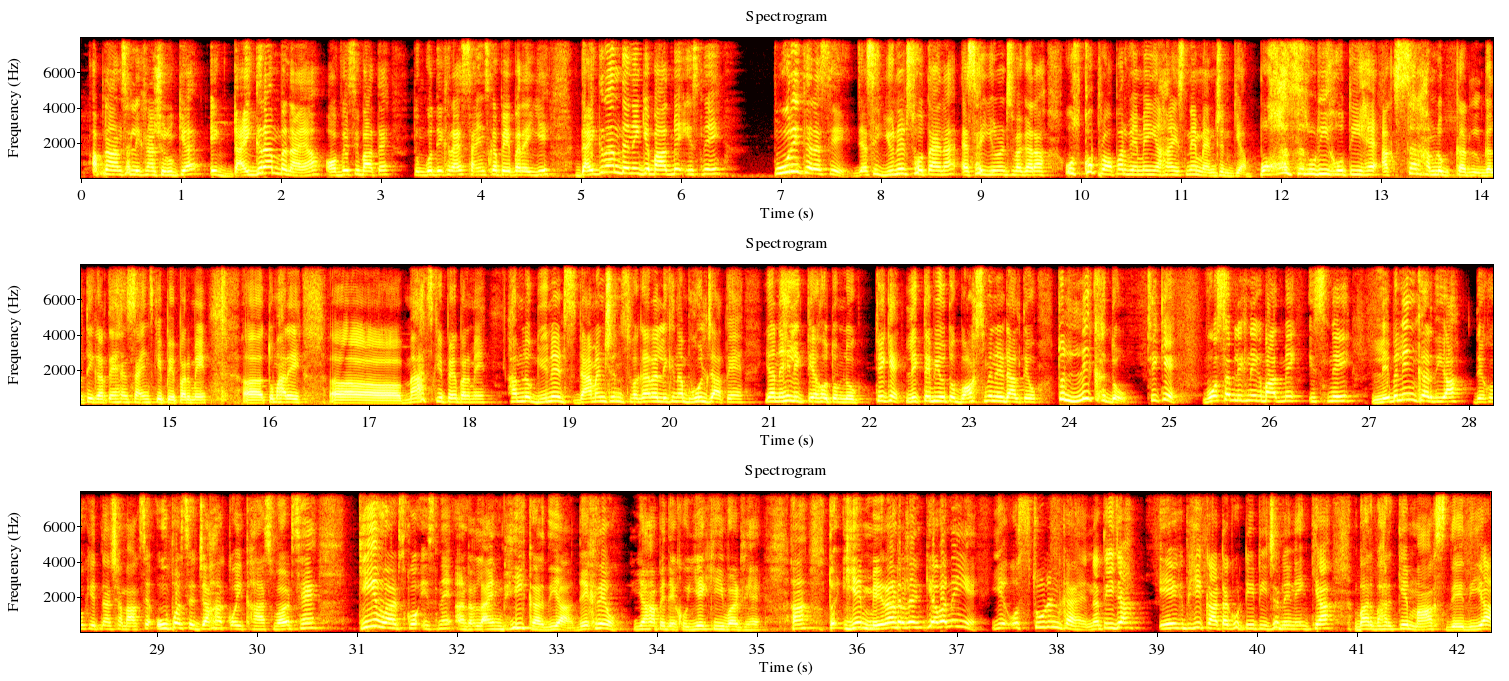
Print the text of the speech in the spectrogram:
अपना आंसर लिखना शुरू किया। एक डायग्राम बनाया ऑब्वियस बात है, तुमको दिख रहा है साइंस का पेपर है ये। डायग्राम देने के बाद में इसने पूरी तरह से जैसे यूनिट्स होता है ना ऐसा यूनिट्स वगैरह उसको प्रॉपर वे में यहाँ इसने मेंशन किया। बहुत ज़रूरी होती है अक्सर हम लोग कर, गलती करते हैं साइंस के पेपर में तुम्हारे मैथ्स के पेपर में। हम लोग यूनिट्स डायमेंशंस वगैरह लिखना भूल जाते हैं या नहीं लिखते हो तुम लोग ठीक है? लिखते भी हो तो बॉक्स में नहीं डालते हो तो लिख दो ठीक है? वो सब लिखने के बाद में इसने लेबलिंग कर दिया। देखो कितना अच्छा मार्क्स है। ऊपर से जहाँ कोई खास वर्ड्स है कीवर्ड्स को इसने अंडरलाइन भी कर दिया। देख रहे हो? यहाँ पे देखो, ये कीवर्ड है। हाँ तो ये मेरा अंडरलाइन किया हुआ नहीं है, ये उस स्टूडेंट का है। नतीजा, एक भी काटाकुटी टीचर ने नहीं किया भर भर के मार्क्स दे दिया।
